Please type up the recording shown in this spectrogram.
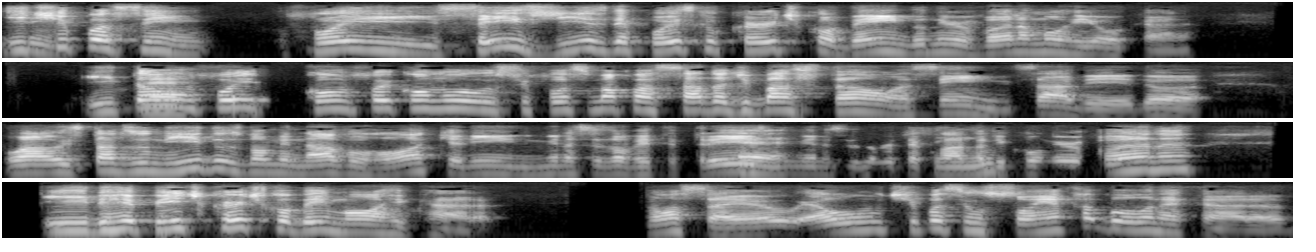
E Sim. tipo assim, foi seis dias depois que o Kurt Cobain do Nirvana morreu, cara. Então É. foi, como, foi como se fosse uma passada de bastão, assim, sabe? Do, os Estados Unidos dominava o rock ali em 1993, É. em 1994 Sim. ali com o Nirvana. E de repente Kurt Cobain morre, cara. Nossa, é, é um tipo assim, um sonho acabou, né, cara?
